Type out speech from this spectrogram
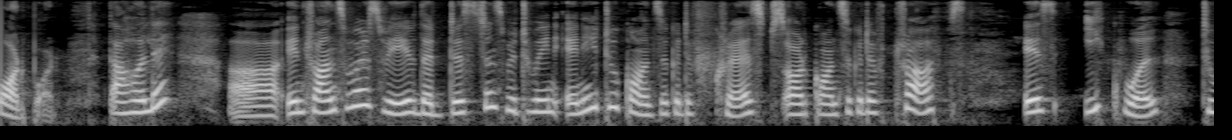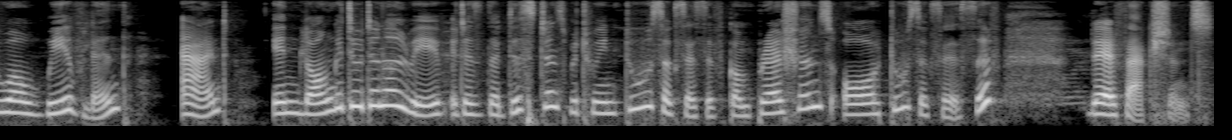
পরপর। তাহলে in transverse wave the distance between any two consecutive crests or consecutive troughs is equal to a wavelength and in longitudinal wave it is the distance between two successive compressions or two successive rarefactions.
